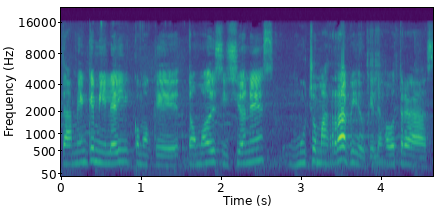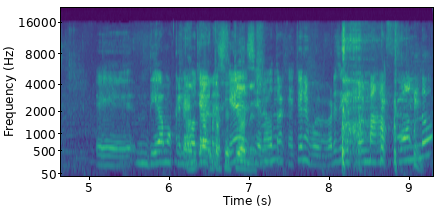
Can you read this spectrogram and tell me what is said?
también que Milei como que tomó decisiones mucho más rápido que las otras, eh, digamos que las otras presidencias, gestiones. las otras gestiones, porque me parece que fue más a fondo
